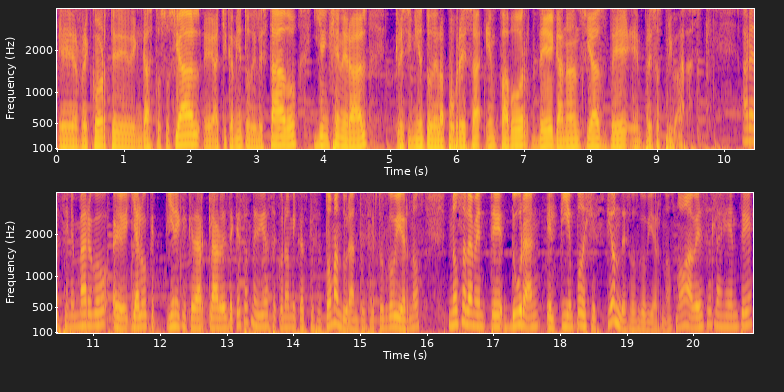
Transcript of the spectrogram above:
eh, recorte en gasto social, eh, achicamiento del Estado y en general crecimiento de la pobreza en favor de ganancias de empresas privadas. Ahora, sin embargo, eh, y algo que tiene que quedar claro es de que estas medidas económicas que se toman durante ciertos gobiernos no solamente duran el tiempo de gestión de esos gobiernos, ¿no? A veces la gente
